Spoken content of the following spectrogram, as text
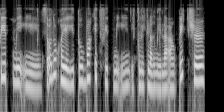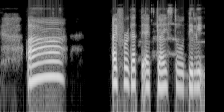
fit me in. So, ano kaya ito? Bakit fit me in? I-click lang nila ang picture Ah, I forgot it, guys to delete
